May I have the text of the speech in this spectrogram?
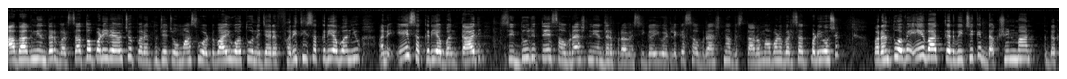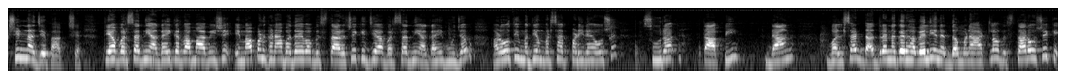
આ ભાગની અંદર વરસાદ તો પડી રહ્યો છે, પરંતુ જે ચોમાસું અટવાયું હતું અને જ્યારે ફરીથી સક્રિય બન્યું અને એ સક્રિય બનતા જ સીધું જ તે સૌરાષ્ટ્રની અંદર પ્રવેશી ગયું, એટલે કે સૌરાષ્ટ્રના વિસ્તારોમાં પણ વરસાદ પડ્યો છે. પરંતુ હવે એ વાત કરવી છે કે દક્ષિણમાં, દક્ષિણના જે ભાગ છે, ત્યાં વરસાદની આગાહી કરવામાં આવી છે. એમાં પણ ઘણા બધા એવા વિસ્તાર છે કે જ્યાં વરસાદની આગાહી મુજબ હળવોથી મધ્યમ વરસાદ પડી રહ્યો છે. સુરત, તાપી, ડાંગ વલસાડ દાદરાનગર હવેલી અને દમણ આટલા વિસ્તારો છે કે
